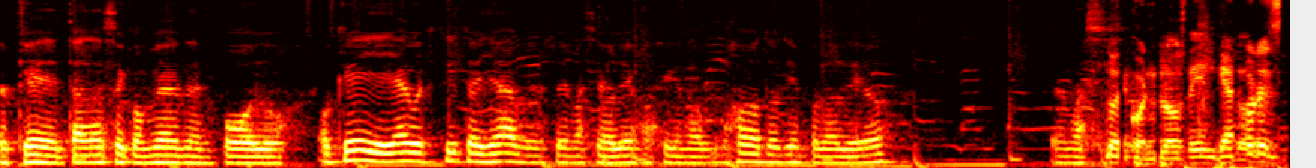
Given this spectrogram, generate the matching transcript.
Ok, Thanos se convierte en polvo. Ok, hay algo escrito allá, pero estoy demasiado lejos, así que no, mejor otro tiempo lo leo. Demasiado. Con los Vengadores.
